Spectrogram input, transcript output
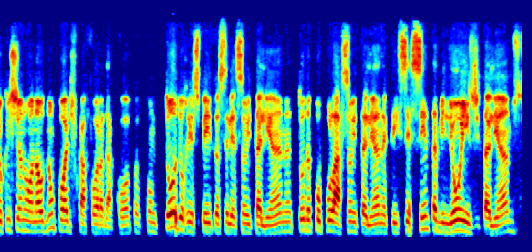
que o Cristiano Ronaldo não pode ficar fora da Copa, com todo o respeito à seleção italiana, toda a população italiana, que tem 60 milhões de italianos,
